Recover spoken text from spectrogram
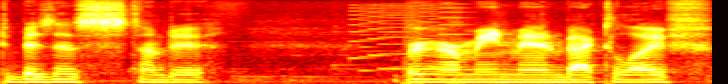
To business. Time to bring our main man back to life.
